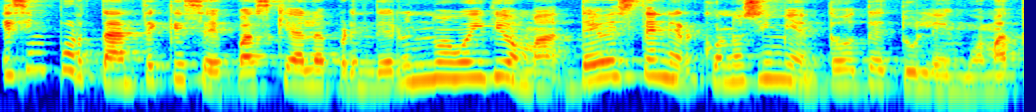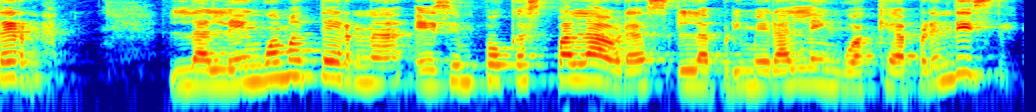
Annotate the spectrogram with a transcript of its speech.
Es importante que sepas que al aprender un nuevo idioma debes tener conocimiento de tu lengua materna. La lengua materna es en pocas palabras la primera lengua que aprendiste.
